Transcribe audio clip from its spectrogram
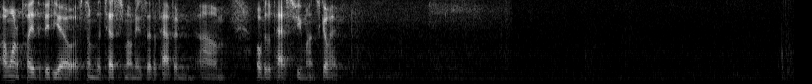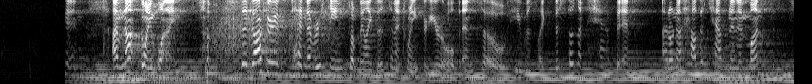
I want to play the video of some of the testimonies that have happened um, over the past few months. Go ahead. I'm not going blind. So the doctor had never seen something like this in a 23 year old. And so he was like, This doesn't happen. I don't know how this happened in a month's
